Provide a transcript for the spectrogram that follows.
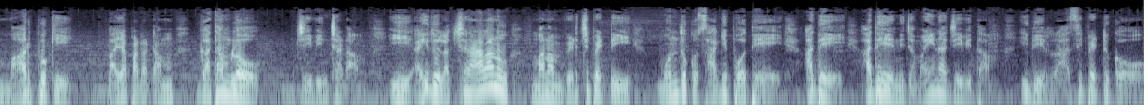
మార్పుకి భయపడటం గతంలో జీవించడం. ఈ ఐదు లక్షణాలను మనం విడిచిపెట్టి ముందుకు సాగిపోతే అదే అదే నిజమైన జీవితం. ఇది రాసిపెట్టుకో.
